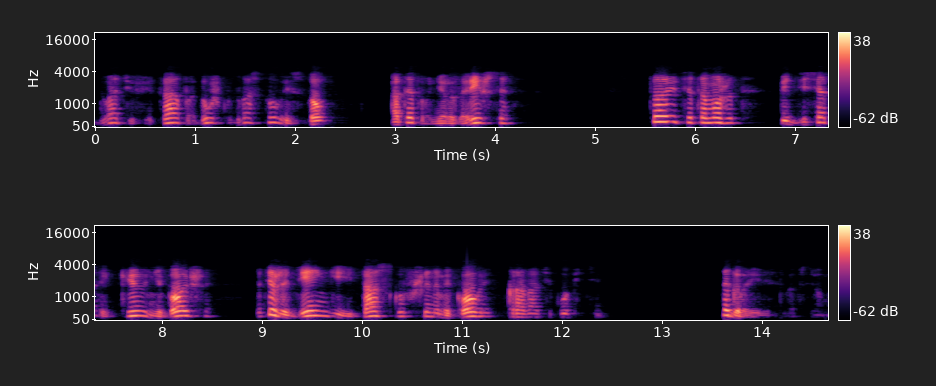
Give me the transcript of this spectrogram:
два тюфяка, подушку, два стула и стол. От этого не разоришься. Стоить это может пятьдесят икю, не больше. За те же деньги и таз с кувшином, и коврик к кровати купите. Договорились во всем.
